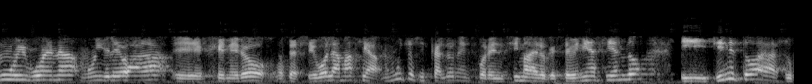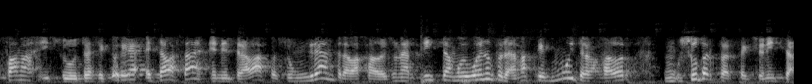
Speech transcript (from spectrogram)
muy buena, muy elevada, eh, generó, o sea, llevó la magia muchos escalones por encima de lo que se venía haciendo y tiene toda su fama y su trayectoria está basada en el trabajo, es un gran trabajador, es un artista muy bueno, pero además que es muy trabajador, súper perfeccionista.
